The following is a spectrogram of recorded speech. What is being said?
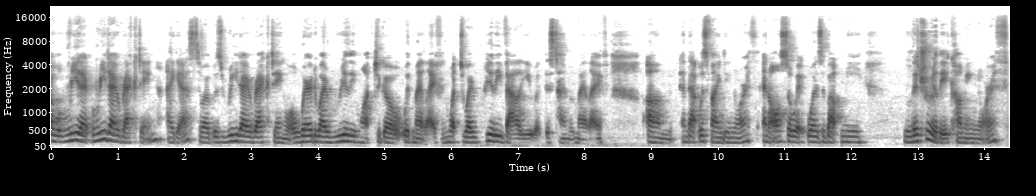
oh, well, re- redirecting, I guess. So I was redirecting, well, where do I really want to go with my life and what do I really value at this time of my life? Um, and that was Finding North. And also, it was about me literally coming north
